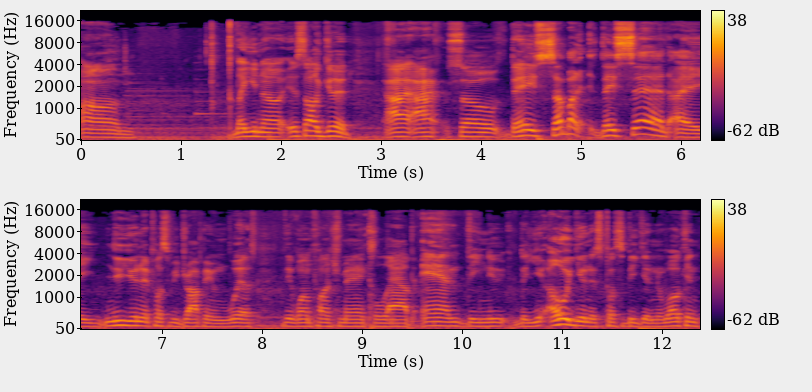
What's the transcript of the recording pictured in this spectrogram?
Um, but you know, it's all good. I, I so they somebody they said a new unit supposed to be dropping with the One Punch Man collab and the new the old unit supposed to be getting awoken.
